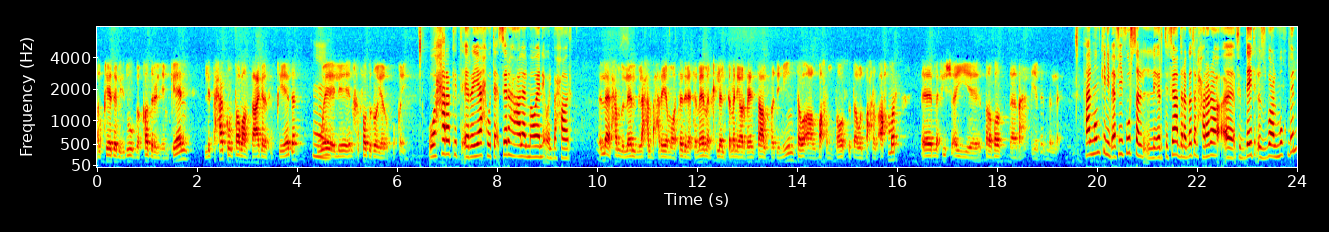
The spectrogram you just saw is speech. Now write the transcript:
القيادة بهدوء بقدر الإمكان. للتحكم طبعا في عجلة القيادة. ولانخفاض الرؤية الأفقية. وحركة الرياح وتأثيرها على الموانئ والبحار. لا الحمد لله الملاحة البحرية معتدلة تماما خلال 48 ساعة القادمين سواء على البحر المتوسط أو البحر الأحمر. ما فيش أي اضطرابات بحرية بإذن الله. هل ممكن يبقى في فرصة لارتفاع درجات الحرارة في بداية الأسبوع المقبل؟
